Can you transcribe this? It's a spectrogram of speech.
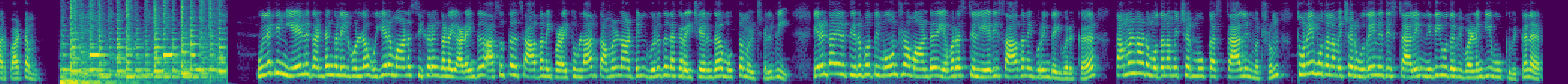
ஆர்ப்பாட்டம். உலகின் ஏழு கண்டங்களில் உள்ள உயரமான சிகரங்களை அடைந்து அசுத்தல் சாதனை படைத்துள்ளார் தமிழ்நாட்டின் விருதுநகரைச் சேர்ந்த முத்தமிழ் செல்வி. இரண்டாயிரத்தி இருபத்தி மூன்றாம் ஆண்டு எவரெஸ்டில் ஏறி சாதனை புரிந்த இவருக்கு தமிழ்நாடு முதலமைச்சர் மு க ஸ்டாலின் மற்றும் துணை முதலமைச்சர் உதயநிதி ஸ்டாலின் நிதியுதவி வழங்கி ஊக்குவித்தனர்.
